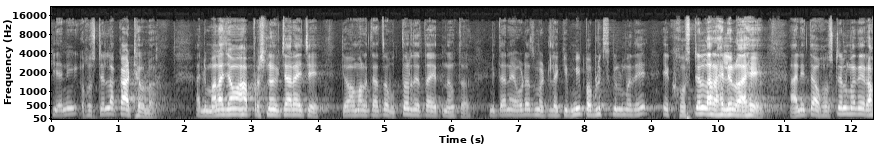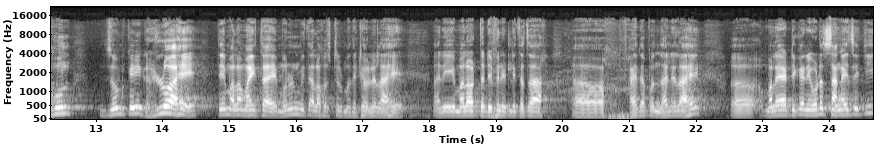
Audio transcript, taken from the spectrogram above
की यांनी हॉस्टेलला का ठेवलं? आणि मला जेव्हा हा प्रश्न विचारायचे तेव्हा मला त्याचं उत्तर देता येत नव्हतं. मी त्यांना एवढंच म्हटलं की मी पब्लिक स्कूलमध्ये एक हॉस्टेलला राहिलेलो आहे आणि त्या हॉस्टेलमध्ये राहून जो काही घडलो आहे ते मला माहीत आहे म्हणून मी त्याला हॉस्टेलमध्ये ठेवलेलं आहे. आणि मला वाटतं डेफिनेटली त्याचा फायदा पण झालेला आहे. मला या ठिकाणी एवढंच सांगायचं की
